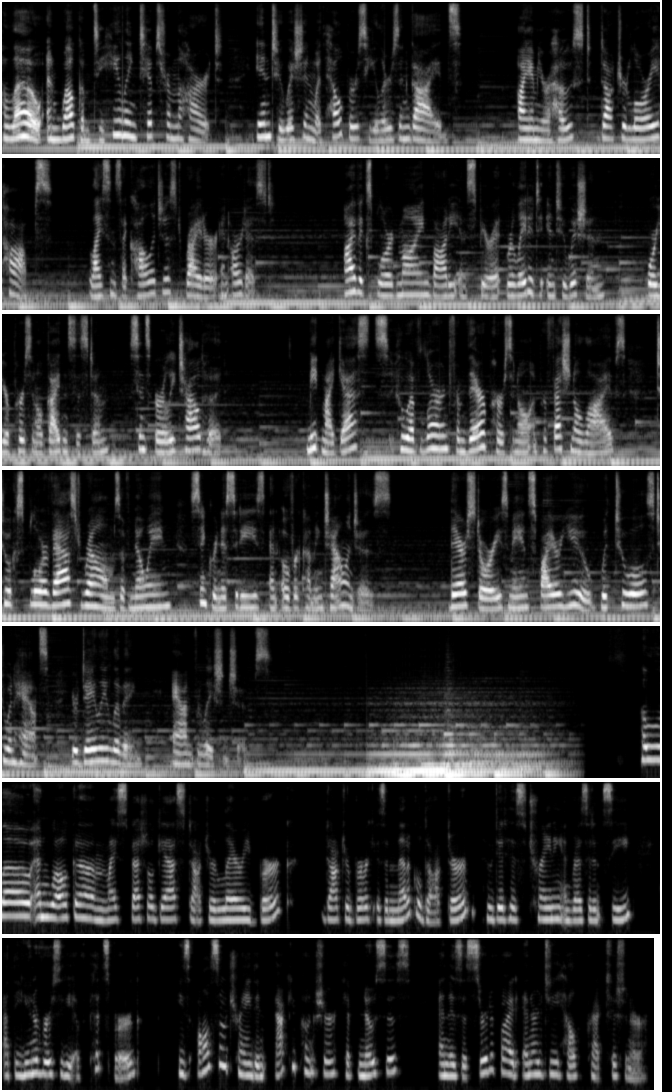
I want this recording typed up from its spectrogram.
Hello, and welcome to Healing Tips from the Heart Intuition with Helpers, Healers, and Guides. I am your host, Dr. Lori Hops, licensed psychologist, writer, and artist. I've explored mind, body, and spirit related to intuition, or your personal guidance system, since early childhood. Meet my guests who have learned from their personal and professional lives to explore vast realms of knowing, synchronicities, and overcoming challenges. Their stories may inspire you with tools to enhance your daily living and relationships. Hello and welcome, my special guest, Dr. Larry Burk. Dr. Burk is a medical doctor who did his training and residency at the University of Pittsburgh. He's also trained in acupuncture, hypnosis, and is a certified energy health practitioner.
